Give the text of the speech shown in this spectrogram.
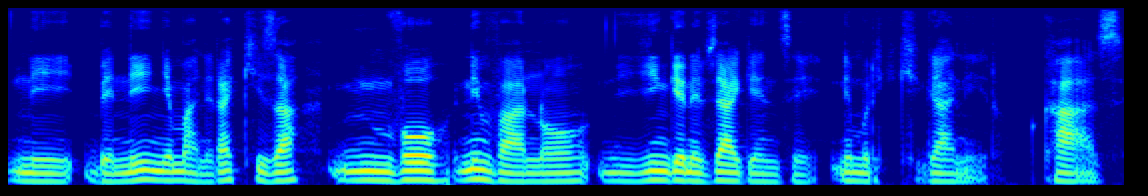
ni benigne manirakiza mvo n'imvano y'ingene byagenze ni muri iki kiganiro kaze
